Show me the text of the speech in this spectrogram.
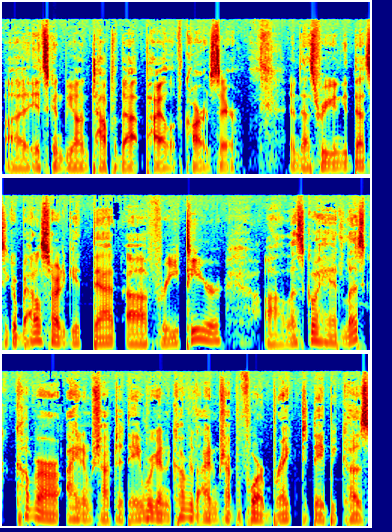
Uh, it's going to be on top of that pile of cars there. And that's where you're going to get that secret battle star to get that uh, free tier. Uh, let's go ahead. Let's cover our item shop today. We're going to cover the item shop before our break today because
